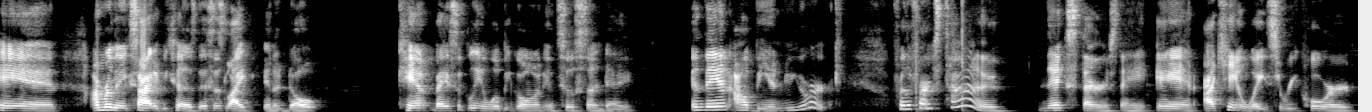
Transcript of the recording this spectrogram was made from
And I'm really excited because this is like an adult camp basically, and we'll be going until Sunday. And then I'll be in New York for the first time next Thursday. And I can't wait to record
